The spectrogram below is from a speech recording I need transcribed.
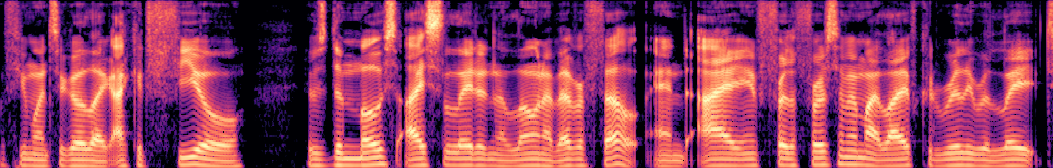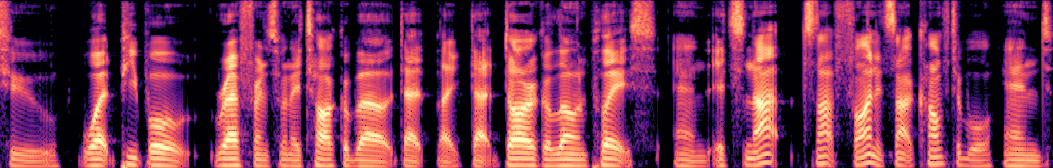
a few months ago like I could feel it was the most isolated and alone I've ever felt. And I for the first time in my life could really relate to what people reference when they talk about that like that dark alone place. And it's not it's not fun. It's not comfortable. And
